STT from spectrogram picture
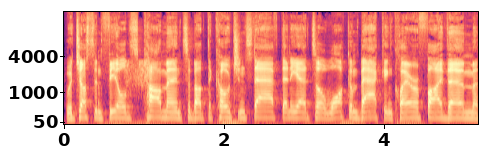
with Justin Fields' comments about the coaching staff. Then he had to walk them back and clarify them.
